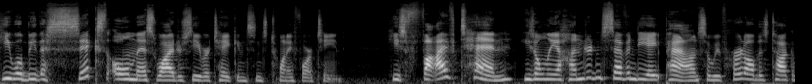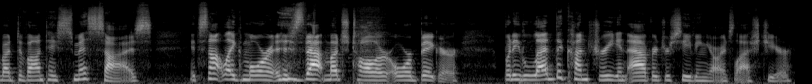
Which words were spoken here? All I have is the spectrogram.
He will be the sixth Ole Miss wide receiver taken since 2014. He's 5'10. He's only 178 pounds, so we've heard all this talk about DeVonta Smith's size. It's not like Moore is that much taller or bigger, but he led the country in average receiving yards last year.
